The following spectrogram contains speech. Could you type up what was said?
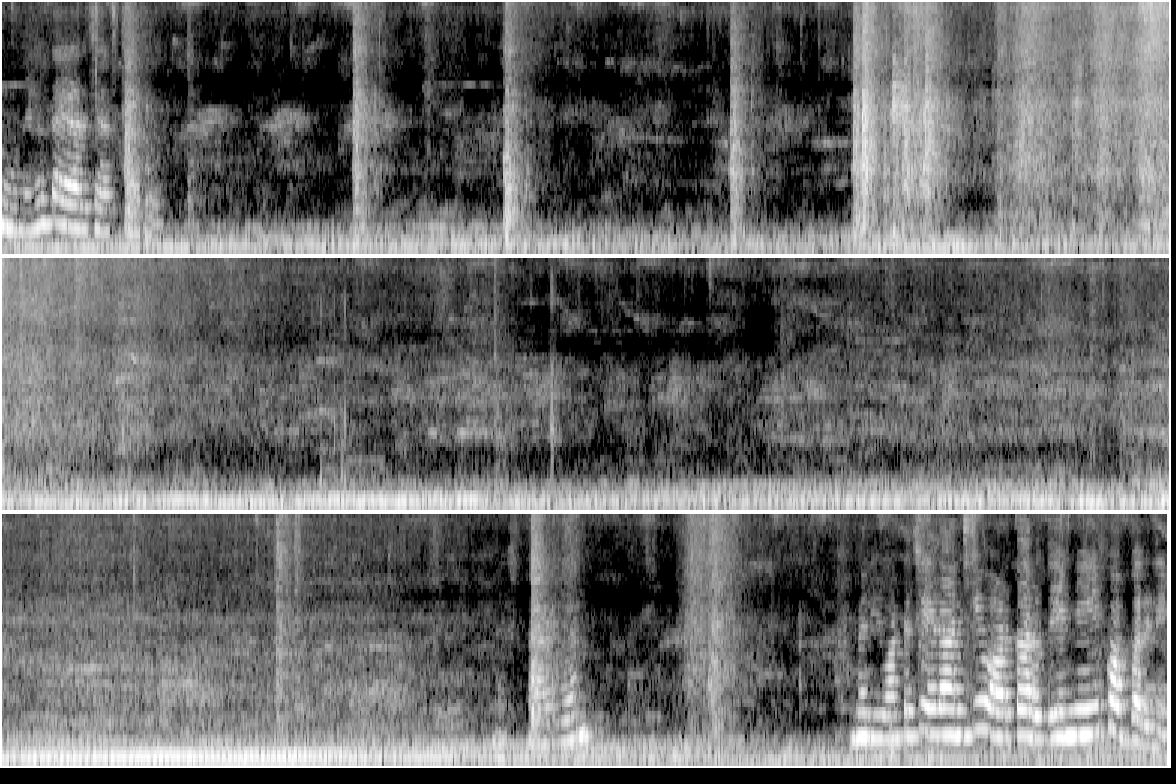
నూనెను తయారు చేస్తారు నెక్స్ట్ థర్డ్ వన్ మరి వంట చేయడానికి వాడతారు. దీన్ని? కొబ్బరిని.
